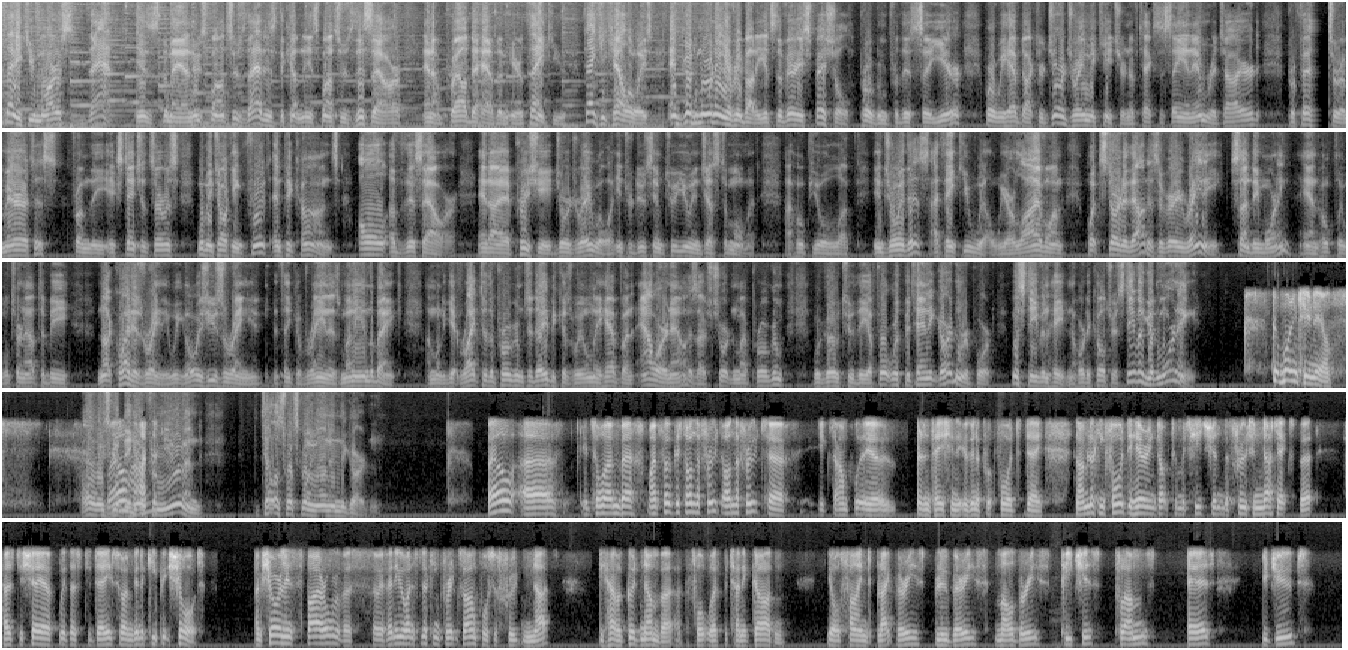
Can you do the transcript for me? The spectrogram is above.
Thank you, Marce. That is the man who sponsors, that is the company that sponsors this hour, and I'm proud to have them here. Thank you. Thank you, Callaway's. And good morning, everybody. It's the very special program for this uh, year where we have Dr. George Ray McEachern of Texas A&M, retired professor emeritus, from the Extension Service. We'll be talking fruit and pecans all of this hour. And I appreciate George Ray. We'll introduce him to you in just a moment. I hope you'll uh, enjoy this. I think you will. We are live on what started out as a very rainy Sunday morning, and hopefully will turn out to be not quite as rainy. We can always use the rain. You think of rain as money in the bank. I'm going to get right to the program today because we only have an hour now as I've shortened my program. We'll go to the uh, Fort Worth Botanic Garden Report with Stephen Hayden, horticulturist. Stephen, good morning. Good morning to you, Neil. Always well, good to hear I'm... from you and tell us what's going on in the garden. Well, uh, it's all I'm, uh, I'm focused on the fruit, on the fruit uh, example uh, presentation that you're going to put forward today. Now, I'm looking forward to hearing Dr. McEachern, the fruit and nut expert, has to share with us today, so I'm going to keep it short. I'm sure it'll inspire all of us. So if anyone's looking for examples of fruit and nuts, we have a good number at the Fort Worth Botanic Garden. You'll find blackberries, blueberries, mulberries, peaches, plums, pears, jujubes,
